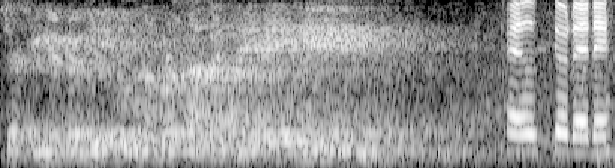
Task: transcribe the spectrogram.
Checking in for the Eagles, number 11, Day Day Haynes. Okay, let's go, Day Day.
